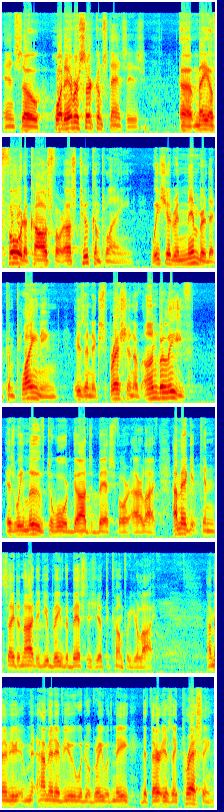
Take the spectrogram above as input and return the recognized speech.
And so, whatever circumstances uh, may afford a cause for us to complain, we should remember that complaining is an expression of unbelief as we move toward God's best for our life. How many can say tonight that you believe the best is yet to come for your life? How many of you, how many of you would agree with me that there is a pressing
